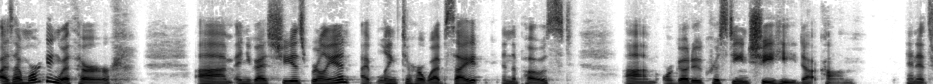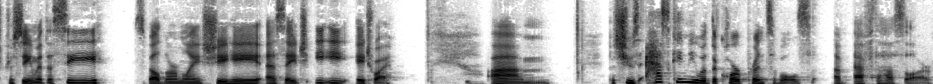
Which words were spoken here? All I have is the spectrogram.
as I'm working with her, um, and you guys, she is brilliant. I've linked to her website in the post, um, or go to christinesheehy.com. And it's Christine with a C, spelled normally, Sheehy, S H E E H Y. Um, but she was asking me what the core principles of F the Hustle are.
